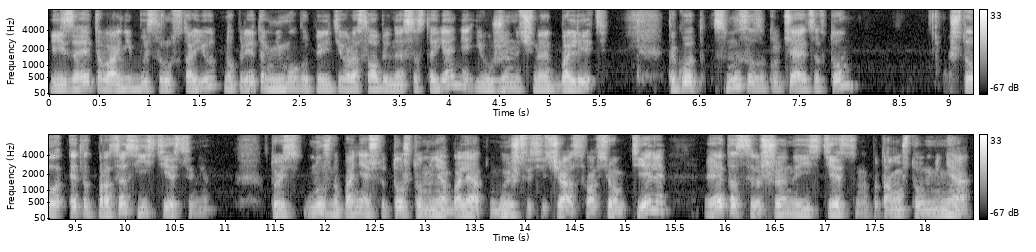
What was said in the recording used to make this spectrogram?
И из-за этого они быстро устают, но при этом не могут перейти в расслабленное состояние и уже начинают болеть. Так вот, смысл заключается в том, что этот процесс естественен. То есть нужно понять, что то, что у меня болят мышцы сейчас во всем теле – это совершенно естественно, потому что у меня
